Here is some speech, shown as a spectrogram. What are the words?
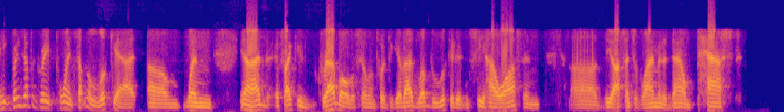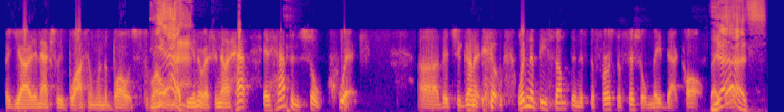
He brings up a great point, something to look at um, when, you know, I'd, if I could grab all the film and put it together, I'd love to look at it and see how often uh, the offensive linemen are down past a yard and actually blocking when the ball is thrown. That'd be interesting. Now, it, ha- it happens so quick uh, that you're going to, wouldn't it be something if the first official made that call? Like, yes.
